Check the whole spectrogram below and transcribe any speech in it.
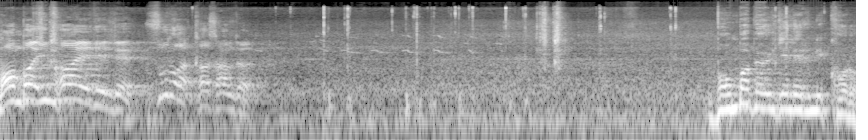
Bomba imha edildi. Zula kazandı. Bomba bölgelerini koru.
